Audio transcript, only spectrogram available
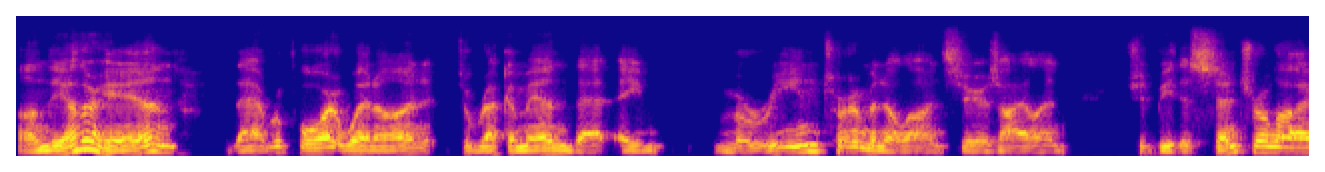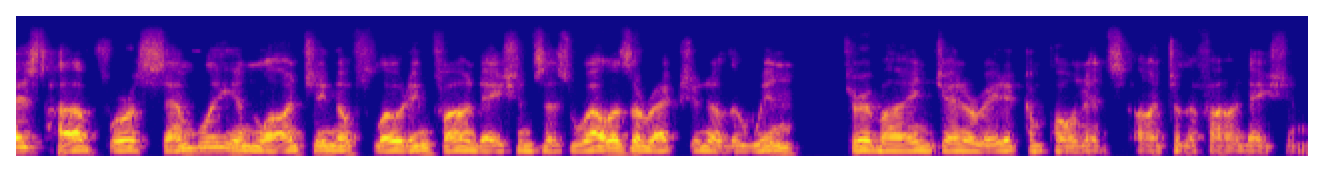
On the other hand, that report went on to recommend that a marine terminal on Sears Island should be the centralized hub for assembly and launching of floating foundations, as well as erection of the wind turbine generated components onto the foundation.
